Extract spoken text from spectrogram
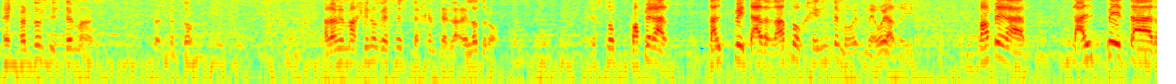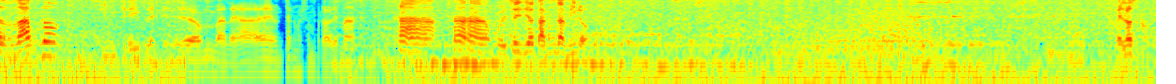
Experto en sistemas. Perfecto. Ahora me imagino que es este, gente, el, otro. Esto va a pegar tal petardazo, gente, me voy, a reír. Va a pegar tal petardazo. Increíble. Eh, vale, eh, tenemos un problema. Pues soy idiota, nunca miro. El otro.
